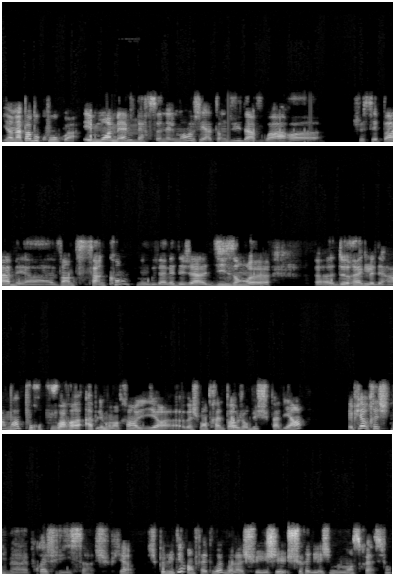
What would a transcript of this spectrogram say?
il y en a pas beaucoup quoi. Et moi-même mmh. personnellement, j'ai attendu d'avoir je sais pas, mais à 25 ans, donc j'avais déjà 10 ans euh, euh, de règles derrière moi pour pouvoir euh, appeler mon entraîneur et lui dire bah, je m'entraîne pas aujourd'hui, je suis pas bien. Et puis après, je me dis mais pourquoi je lui dis ça? Je suis bien. Je peux lui dire en fait, ouais voilà, je suis, je, suis réglée, j'ai une menstruation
